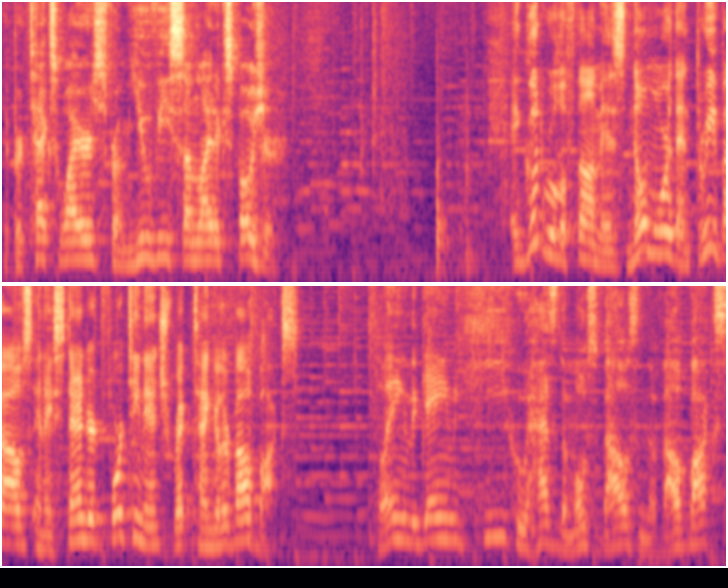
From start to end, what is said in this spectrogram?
It protects wires from UV sunlight exposure. A good rule of thumb is no more than three valves in a standard 14-inch rectangular valve box. Playing the game, he who has the most valves in the valve box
